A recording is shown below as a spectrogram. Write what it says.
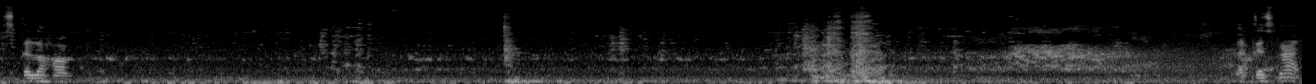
It's gonna honk. I not.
